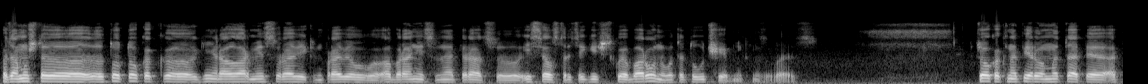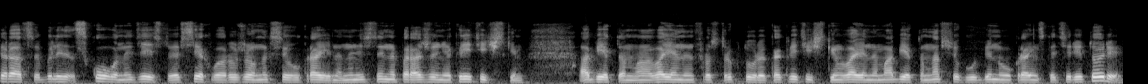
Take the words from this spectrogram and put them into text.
Потому что то, то как э, генерал армии Суровикин провел оборонительную операцию и сел в стратегическую оборону, вот это учебник называется. То, как на первом этапе операции были скованы действия всех вооруженных сил Украины, нанесены поражение критическим объектам э, военной инфраструктуры, как критическим военным объектам на всю глубину украинской территории,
